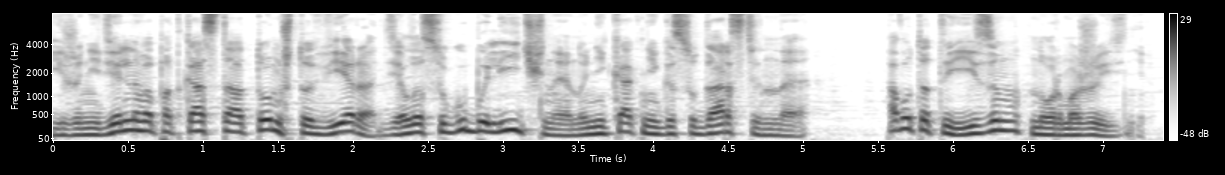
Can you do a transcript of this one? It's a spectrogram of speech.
еженедельного подкаста о том, что вера – дело сугубо личное, но никак не государственное, а вот атеизм – норма жизни –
